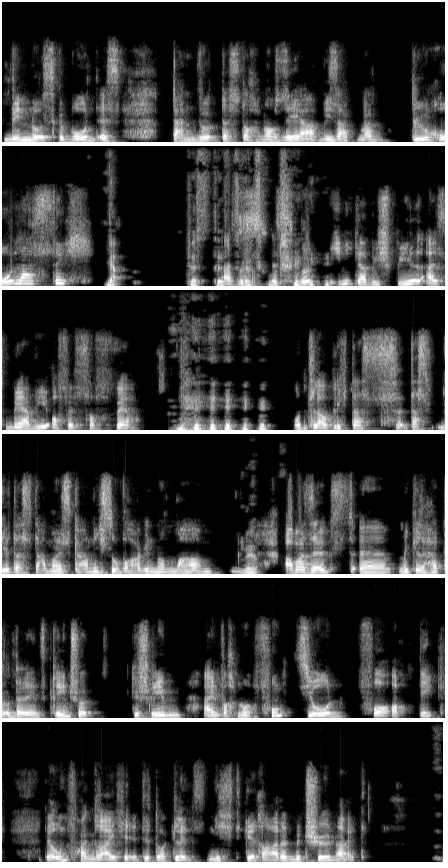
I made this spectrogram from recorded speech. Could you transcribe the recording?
Windows gewohnt ist, dann wirkt das doch noch sehr, wie sagt man, bürolastig. Ja. Das, das, also es, es wird weniger wie Spiel als mehr wie Office Software. Unglaublich, dass, dass wir das damals gar nicht so wahrgenommen haben. Ja. Aber selbst äh, Mikkel hat unter den Screenshot geschrieben, einfach nur Funktion vor Optik. Der umfangreiche Editor glänzt nicht gerade mit Schönheit.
